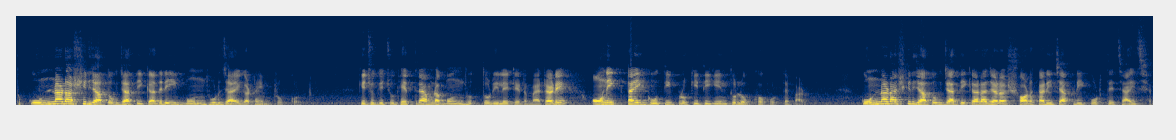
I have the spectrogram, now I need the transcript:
তো কন্যা রাশির জাতক জাতিকাদের এই বন্ধুর জায়গাটা ইমপ্রুভ করবে। কিছু কিছু ক্ষেত্রে আমরা বন্ধুত্ব রিলেটেড ম্যাটারে অনেকটাই গতি প্রকৃতি কিন্তু লক্ষ্য করতে পারব। কন্যা রাশির জাতক জাতিকারা যারা সরকারি চাকরি করতে চাইছেন,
